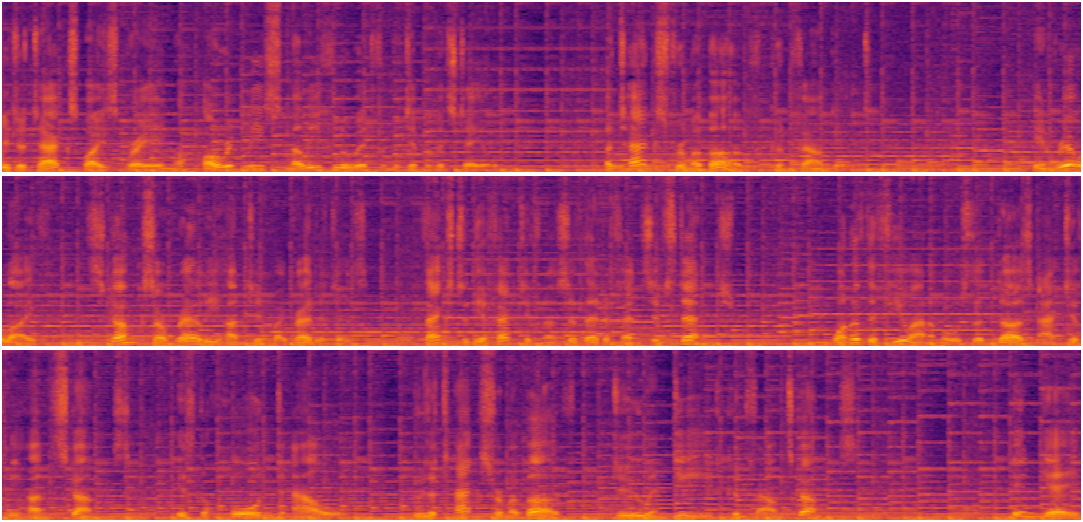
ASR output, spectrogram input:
it attacks by spraying a horridly smelly fluid from the tip of its tail. Attacks from above confound it. In real life, skunks are rarely hunted by predators, thanks to the effectiveness of their defensive stench. One of the few animals that does actively hunt skunks is the horned owl, whose attacks from above do indeed confound skunks. In game,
